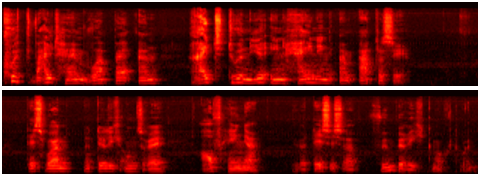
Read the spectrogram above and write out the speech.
Kurt Waldheim war bei einem Reitturnier in Heining am Attersee. Das waren natürlich unsere Aufhänger über das ist ein Filmbericht gemacht worden.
